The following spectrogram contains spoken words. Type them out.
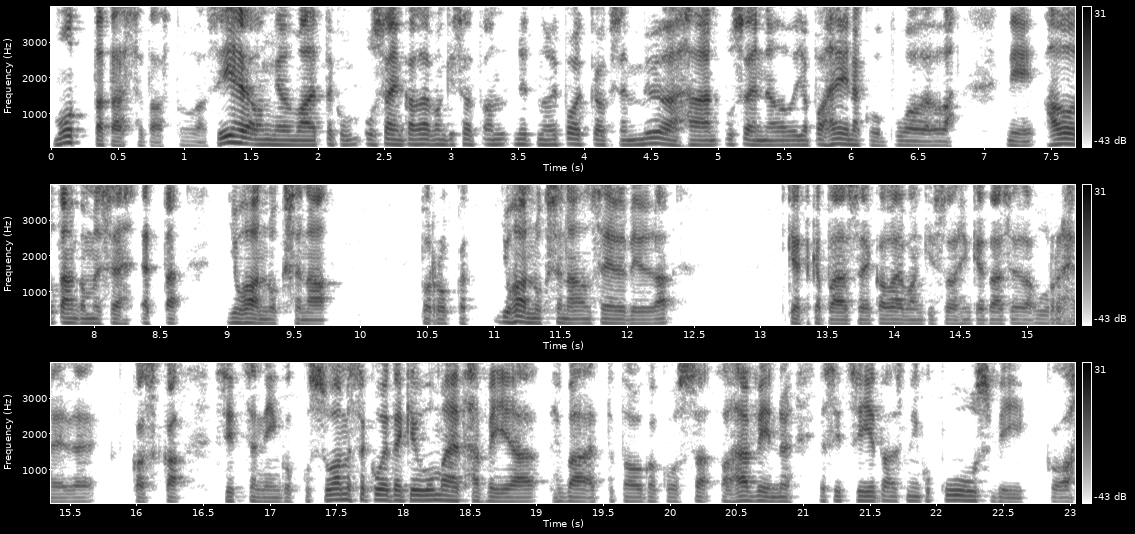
Mutta tässä taas tullaan siihen ongelmaan, että kun usein Kalevan kisat on nyt noin poikkeuksen myöhään, usein ne on jopa heinäkuun puolella, niin halutaanko me se, että juhannuksena porukka, juhannuksena on selvillä, ketkä pääsee Kalevan kisoihin, ketä siellä urheilee, koska sitten se, niin kun Suomessa kuitenkin lumeet häviää, hyvä, että toukokuussa on hävinnyt, ja sitten siitä olisi niin kuusi viikkoa,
